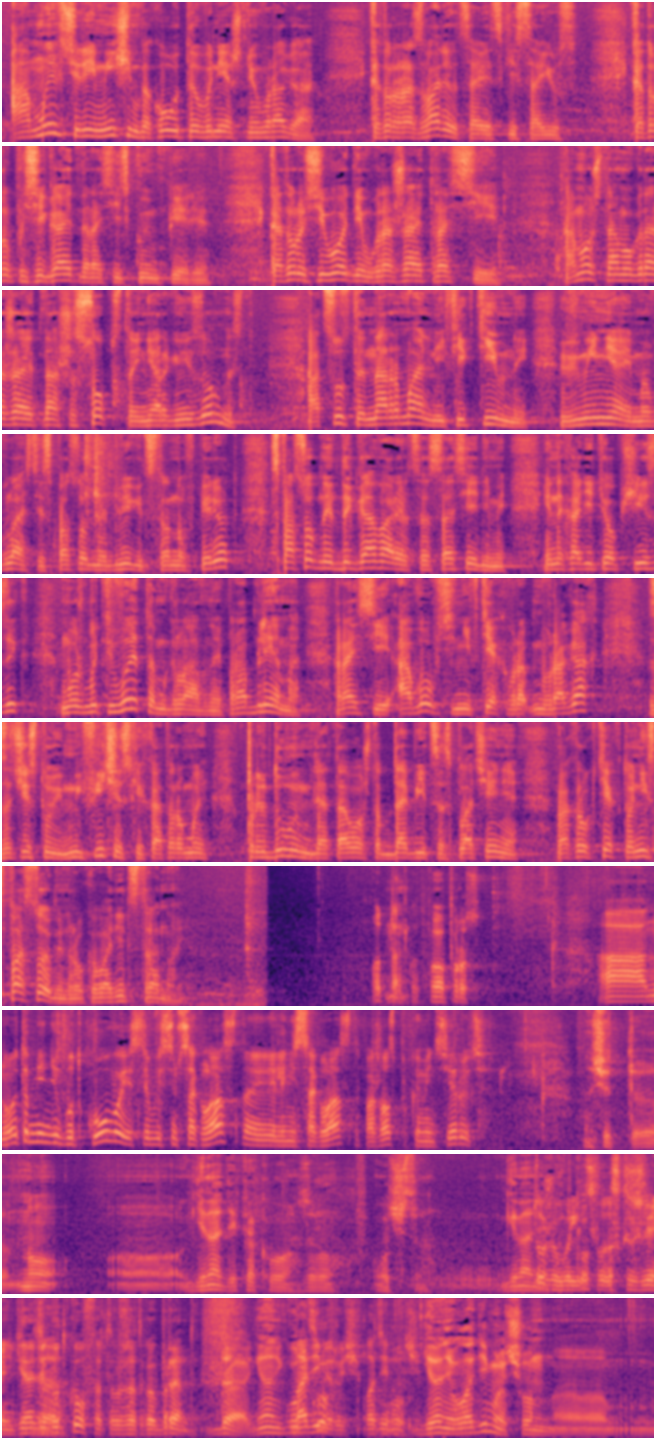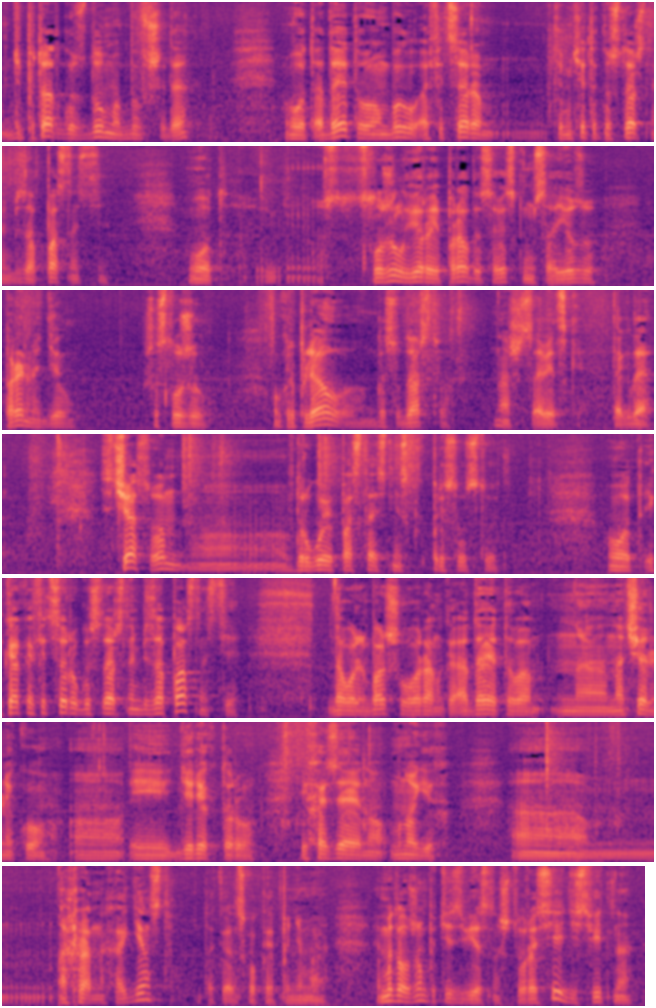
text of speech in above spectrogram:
А мы все время ищем какого-то внешнего врага, который разваливает Советский Союз, который посягает на Российскую империю, который сегодня угрожает России. А может, нам угрожает наша собственная неорганизованность, отсутствие нормальной, эффективной, вменяемой власти, способной двигать страну вперед, способной договариваться с соседями и находить общий язык. Может быть, в этом главная проблема России, а вовсе не в тех врагах, зачастую мифических, которые мы придумаем для того, чтобы добиться сплочения вокруг тех, кто не способен руководить страной. Вот так вот. Вопрос. А, ну, это мнение Гудкова. Если вы с ним согласны или не согласны, пожалуйста, прокомментируйте. Значит, э, ну, э, Геннадий, как его зовут? Отчество. Геннадий Тоже Гудков. вылетело, к сожалению. Геннадий да. Гудков – это уже такой бренд. Да, Геннадий Гудков. Владимирович. Владимирович. Геннадий Владимирович, он э, депутат Госдумы бывший, да? Вот. А до этого он был офицером Комитета государственной безопасности. Вот. Служил верой и правдой Советскому Союзу. Правильно делал что служил. укреплял государство наше советское тогда. Сейчас он э, в другой ипостаси несколько присутствует. Вот. И как офицеру государственной безопасности довольно большого ранга, а до этого начальнику э, и директору и хозяину многих э, охранных агентств, так, насколько я понимаю, ему должно быть известно, что Россия действительно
